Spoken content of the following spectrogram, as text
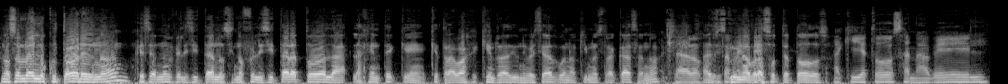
no solo hay locutores, ¿no? Que se andan felicitando, sino felicitar a toda la, la gente que, que trabaja aquí en Radio Universidad, bueno, aquí en nuestra casa, ¿no? Claro, Así que un abrazote a todos. Aquí a todos, Anabel,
